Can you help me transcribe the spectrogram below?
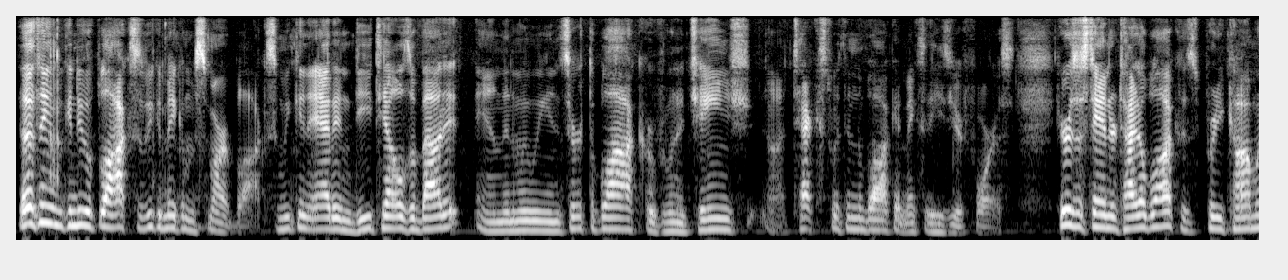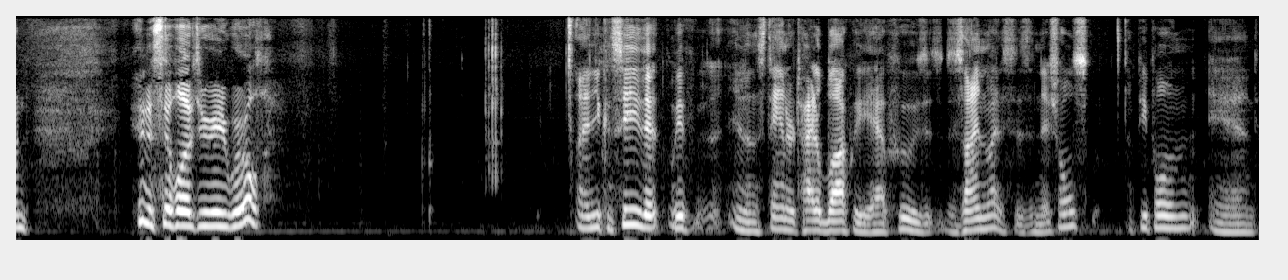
The other thing we can do with blocks is we can make them smart blocks. We can add in details about it. And then when we insert the block or if we want to change uh, text within the block, it makes it easier for us. Here's a standard title block. It's pretty common in a civil engineering world. And you can see that we've, in the standard title block, we have who's designed by, this is initials, people, and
